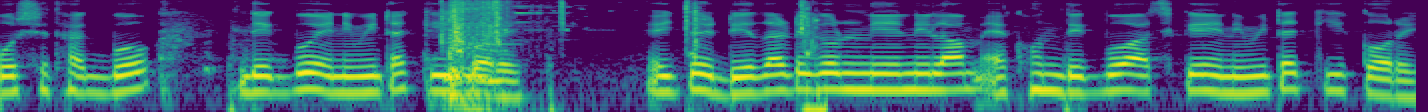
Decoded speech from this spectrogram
বসে থাকব। দেখব এনিমিটা কি করে। এই তো ডেজার্ট ইগল নিয়ে নিলাম। এখন দেখব আজকে এনিমিটা কি করে।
